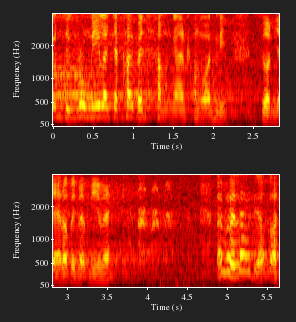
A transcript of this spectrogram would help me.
จนถึงพรุ่งนี้เราจะค่อยไปทำงานของวันนี้ ส่วนใหญ่เราเป็นแบบนี้ไหมไม่เป็นไรเดี๋ยวก่อน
